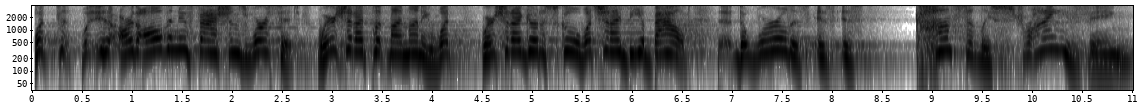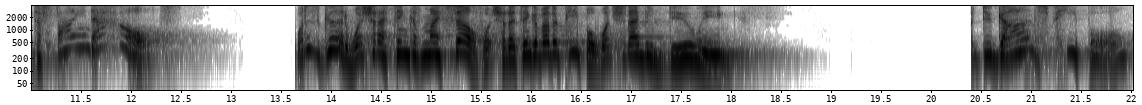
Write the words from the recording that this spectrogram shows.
What, the, what are all the new fashions worth it? Where should I put my money? What, where should I go to school? What should I be about? The world is, is, is constantly striving to find out what is good? What should I think of myself? What should I think of other people? What should I be doing? But do God's people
